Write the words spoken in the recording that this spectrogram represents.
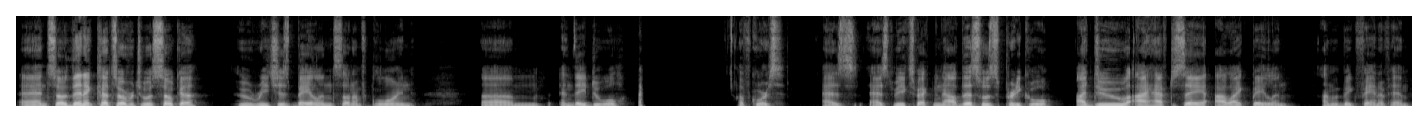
And so then it cuts over to Ahsoka, who reaches Balin, son of Gloin, um, and they duel. Of course, as as to be expected. Now this was pretty cool. I do. I have to say, I like Balin. I'm a big fan of him,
